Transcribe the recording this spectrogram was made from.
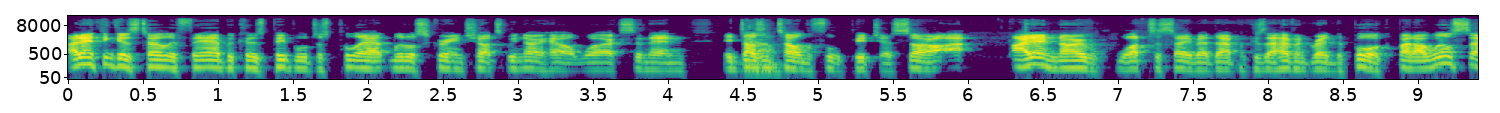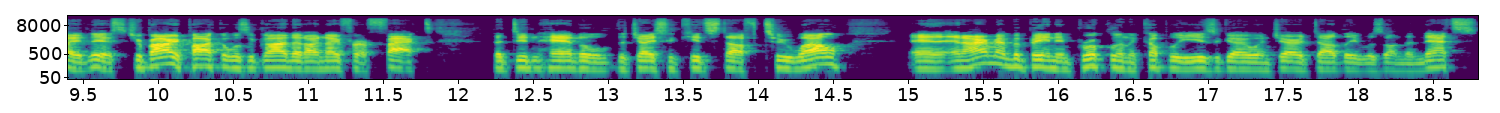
I don't think it's totally fair because people just pull out little screenshots. We know how it works, and then it doesn't yeah. tell the full picture. So I, I don't know what to say about that because I haven't read the book, but I will say this: Jabari Parker was a guy that I know for a fact that didn't handle the Jason Kidd stuff too well. And, and I remember being in Brooklyn a couple of years ago when Jared Dudley was on the Nets,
